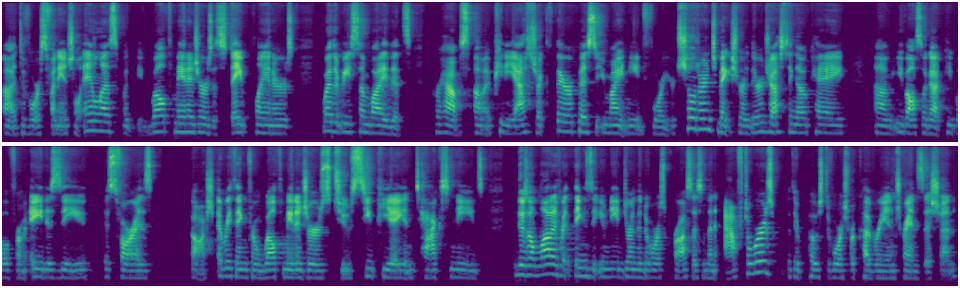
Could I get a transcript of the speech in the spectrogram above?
uh, divorce financial analyst, would be wealth managers, estate planners, whether it be somebody that's perhaps um, a pediatric therapist that you might need for your children to make sure they're adjusting okay. Um, you've also got people from A to Z as far as, gosh, everything from wealth managers to CPA and tax needs there's a lot of different things that you need during the divorce process and then afterwards with your post divorce recovery and transition.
